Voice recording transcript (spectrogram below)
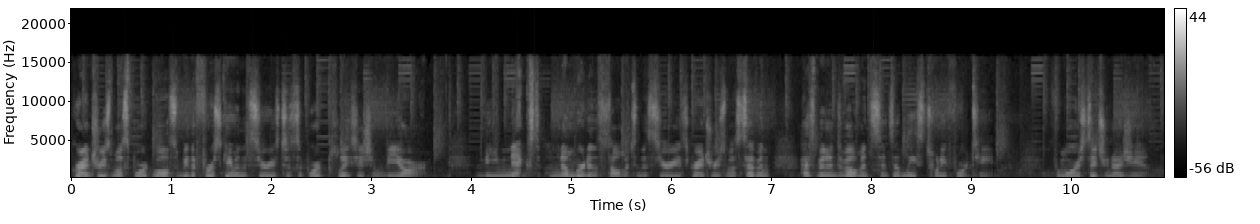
Gran Turismo Sport will also be the first game in the series to support PlayStation VR. The next numbered installment in the series, Gran Turismo 7, has been in development since at least 2014. For more, stay tuned IGN.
